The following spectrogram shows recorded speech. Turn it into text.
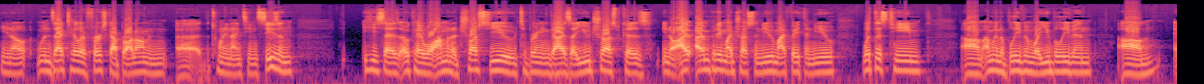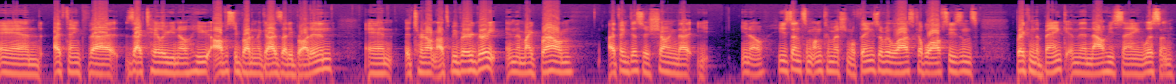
you know, when Zac Taylor first got brought on in uh, the 2019 season, he says, okay, well, I'm going to trust you to bring in guys that you trust because, you know, I, am putting my trust in you, my faith in you with this team. Um, I'm going to believe in what you believe in. Um, and I think that Zac Taylor, you know, he obviously brought in the guys that he brought in, and it turned out not to be very great. And then Mike Brown, I think this is showing that, you know, he's done some unconventional things over the last couple off seasons breaking the bank, and then now he's saying, listen,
